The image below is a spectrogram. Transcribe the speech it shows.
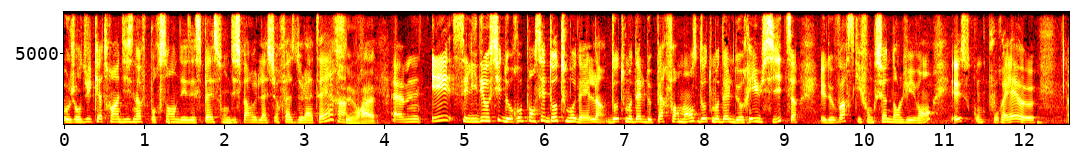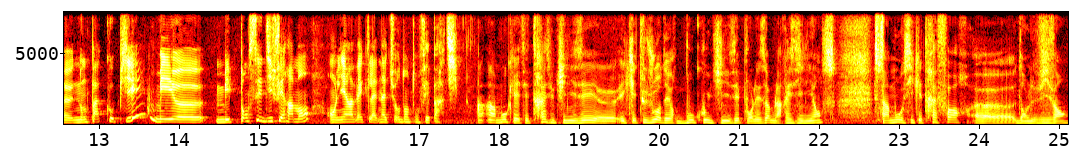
Aujourd'hui, 99% des espèces ont disparu de la surface de la Terre. C'est vrai. et c'est l'idée aussi de repenser d'autres modèles, d'autres modèles de performance, d'autres modèles de réussite, et de voir ce qui fonctionne dans le vivant et ce qu'on pourrait euh, euh, non pas copier, mais, euh, mais penser différemment en lien avec la nature dont on fait partie. Un, mot qui a été très utilisé et qui est toujours d'ailleurs beaucoup utilisé pour les hommes, la résilience. C'est un mot aussi qui est très fort dans le vivant.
